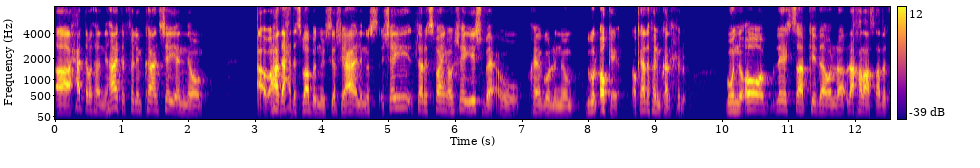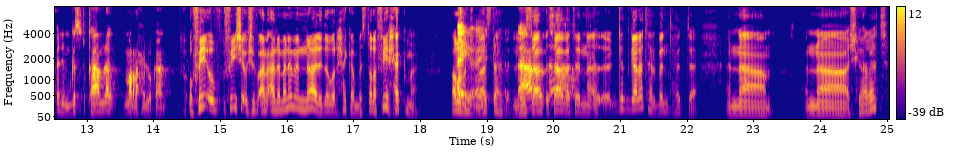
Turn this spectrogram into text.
آه حتى مثلا نهاية الفيلم كان شيء انه آه، هذا أحد أسباب إنه يصير شيء عائلي إنه شيء satisfying أو شيء يشبع وخلينا نقول إنه تقول okay okay هذا فيلم كان حلو. مو إنه أوه ليش صار كذا ولا لا خلاص هذا الفيلم قصته كاملة مرة حلو كان. وفي وفي شيء شوف أنا أنا ماني من النوع اللي يدور حكم بس ترى في حكمة. والله أيوة، ما أيوة. استهبل اللي آه، سالفه آه. ان قد قالتها البنت حتى ان إن إيش قالت؟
